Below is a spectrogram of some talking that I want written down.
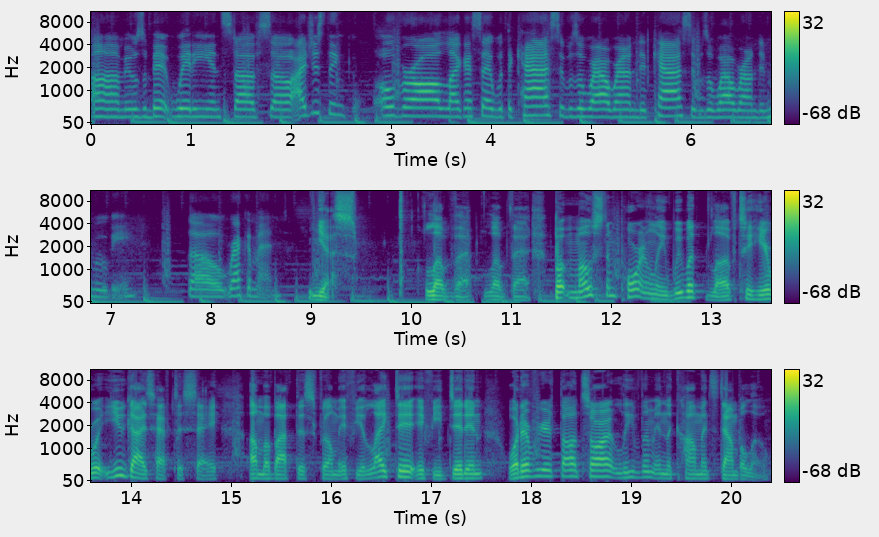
Um, it was a bit witty and stuff. So I just think overall, like I said, with the cast, it was a well-rounded cast. It was a well-rounded movie. So recommend. Yes. Love that. Love that. But most importantly, we would love to hear what you guys have to say um, about this film. If you liked it, if you didn't, whatever your thoughts are, leave them in the comments down below.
